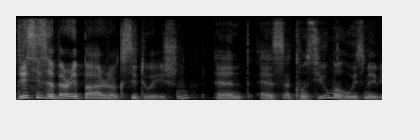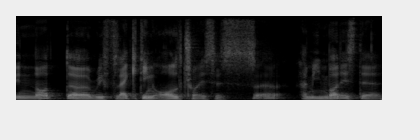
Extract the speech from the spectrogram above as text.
this is a very paradox situation. And as a consumer who is maybe not uh, reflecting all choices, uh, I mean, what is the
